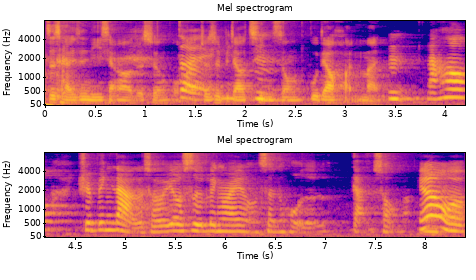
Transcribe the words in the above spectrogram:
这才是你想要的生活，对，就是比较轻松，步调缓慢。嗯，然后去冰岛的时候，又是另外一种生活的感受嘛。因为我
